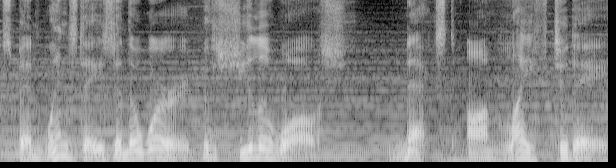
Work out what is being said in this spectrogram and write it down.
Spend Wednesdays in the Word with Sheila Walsh. Next on Life Today.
